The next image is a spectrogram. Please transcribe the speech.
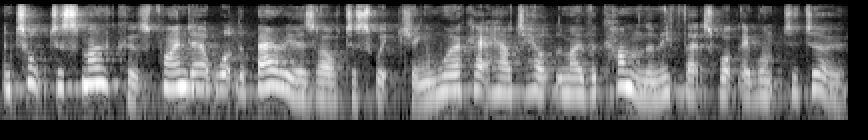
And talk to smokers, find out what the barriers are to switching and work out how to help them overcome them if that's what they want to do.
